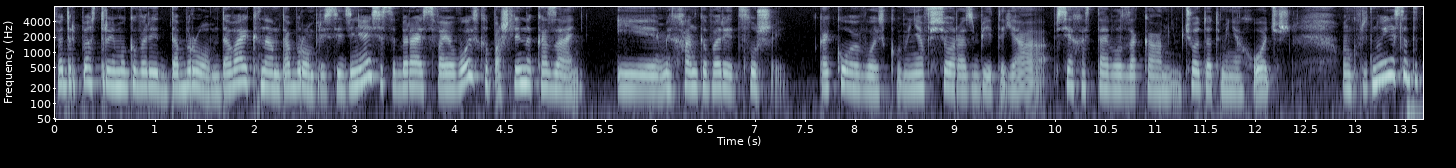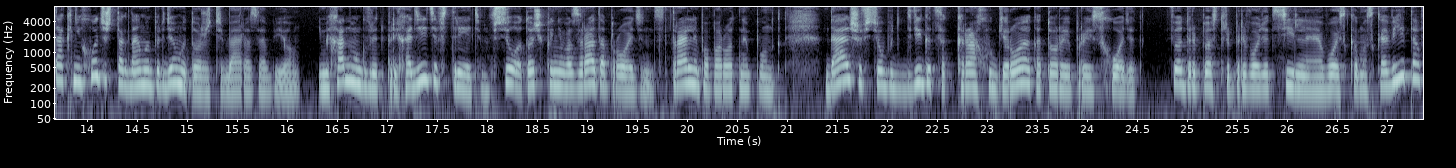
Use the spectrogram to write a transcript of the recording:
Федор Пестрый ему говорит добром, давай к нам добром присоединяйся, собирай свое войско, пошли на Казань. И Михан говорит, слушай, какое войско? У меня все разбито, я всех оставил за камнем, что ты от меня хочешь? Он говорит, ну если ты так не хочешь, тогда мы придем и тоже тебя разобьем. И Михан ему говорит, приходите, встретим. Все, точка невозврата пройдена, центральный поворотный пункт. Дальше все будет двигаться к краху героя, который происходит. Федор Пестрый приводит сильное войско московитов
